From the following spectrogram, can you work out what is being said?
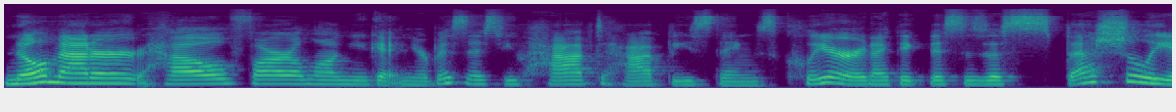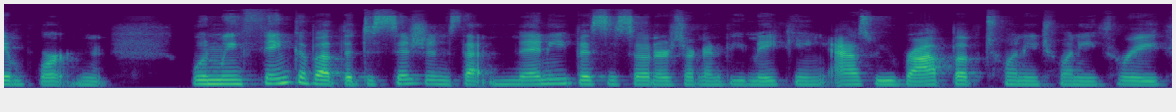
no matter how far along you get in your business, you have to have these things clear. And I think this is especially important when we think about the decisions that many business owners are going to be making as we wrap up 2023,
